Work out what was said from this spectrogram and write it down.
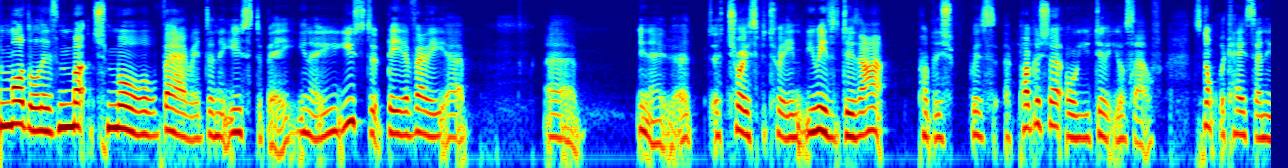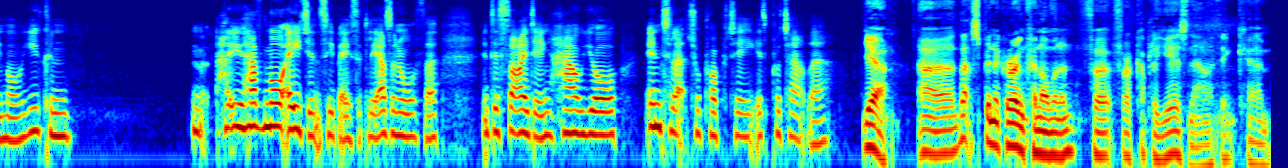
model is much more varied than it used to be. You know, it used to be a very uh, uh, you know a, a, choice between you either do that publish with a publisher or you do it yourself. It's not the case anymore. You can you have more agency basically as an author in deciding how your intellectual property is put out there. Yeah, uh, that's been a growing phenomenon for, for a couple of years now. I think um,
